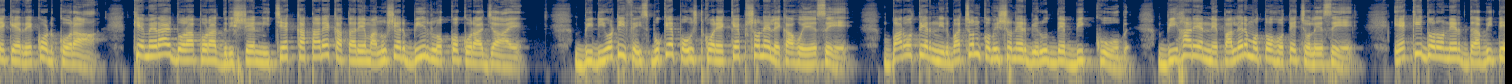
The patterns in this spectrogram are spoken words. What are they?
থেকে রেকর্ড করা। ক্যামেরায় ধরা পড়া দৃশ্যে নিচে কাতারে কাতারে মানুষের বীর লক্ষ্য করা যায়। ভিডিওটি ফেসবুকে পোস্ট করে ক্যাপশনে লেখা হয়েছে, ভারতের নির্বাচন কমিশনের বিরুদ্ধে বিক্ষোভ। বিহারে নেপালের মতো হতে চলেছে। একই ধরনের দাবিতে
